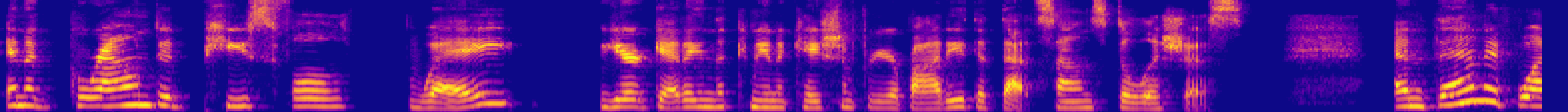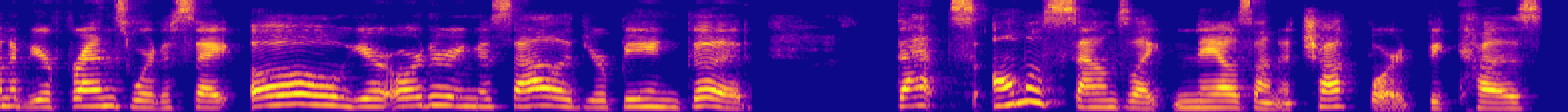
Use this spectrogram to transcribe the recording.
in a grounded peaceful way you're getting the communication for your body that that sounds delicious and then if one of your friends were to say, Oh, you're ordering a salad, you're being good, that almost sounds like nails on a chalkboard because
